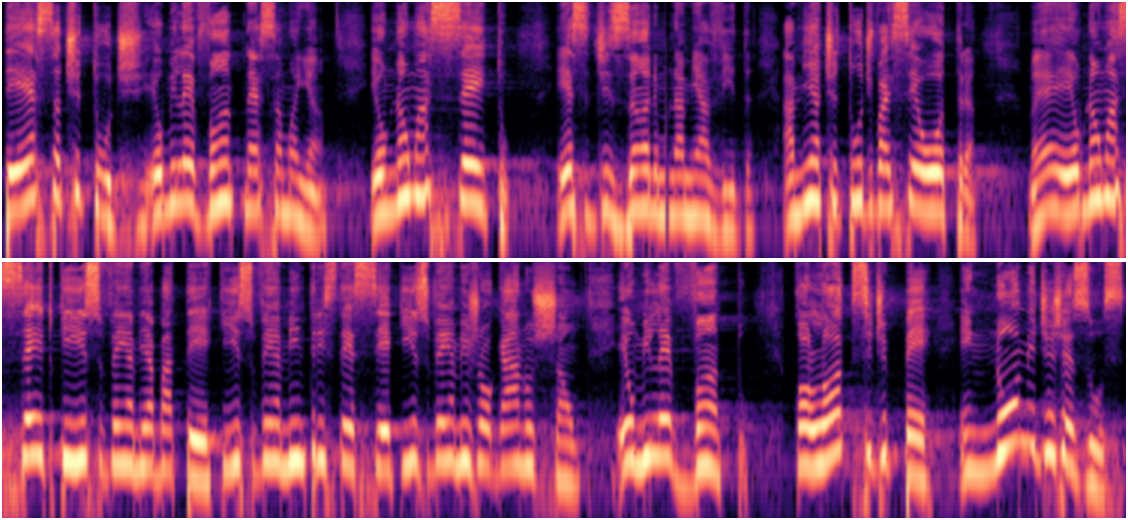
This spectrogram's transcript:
Ter essa atitude. Eu me levanto nessa manhã. Eu não aceito esse desânimo na minha vida. A minha atitude vai ser outra. Né? Eu não aceito que isso venha me abater, que isso venha me entristecer, que isso venha me jogar no chão. Eu me levanto. Coloque-se de pé, em nome de Jesus,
